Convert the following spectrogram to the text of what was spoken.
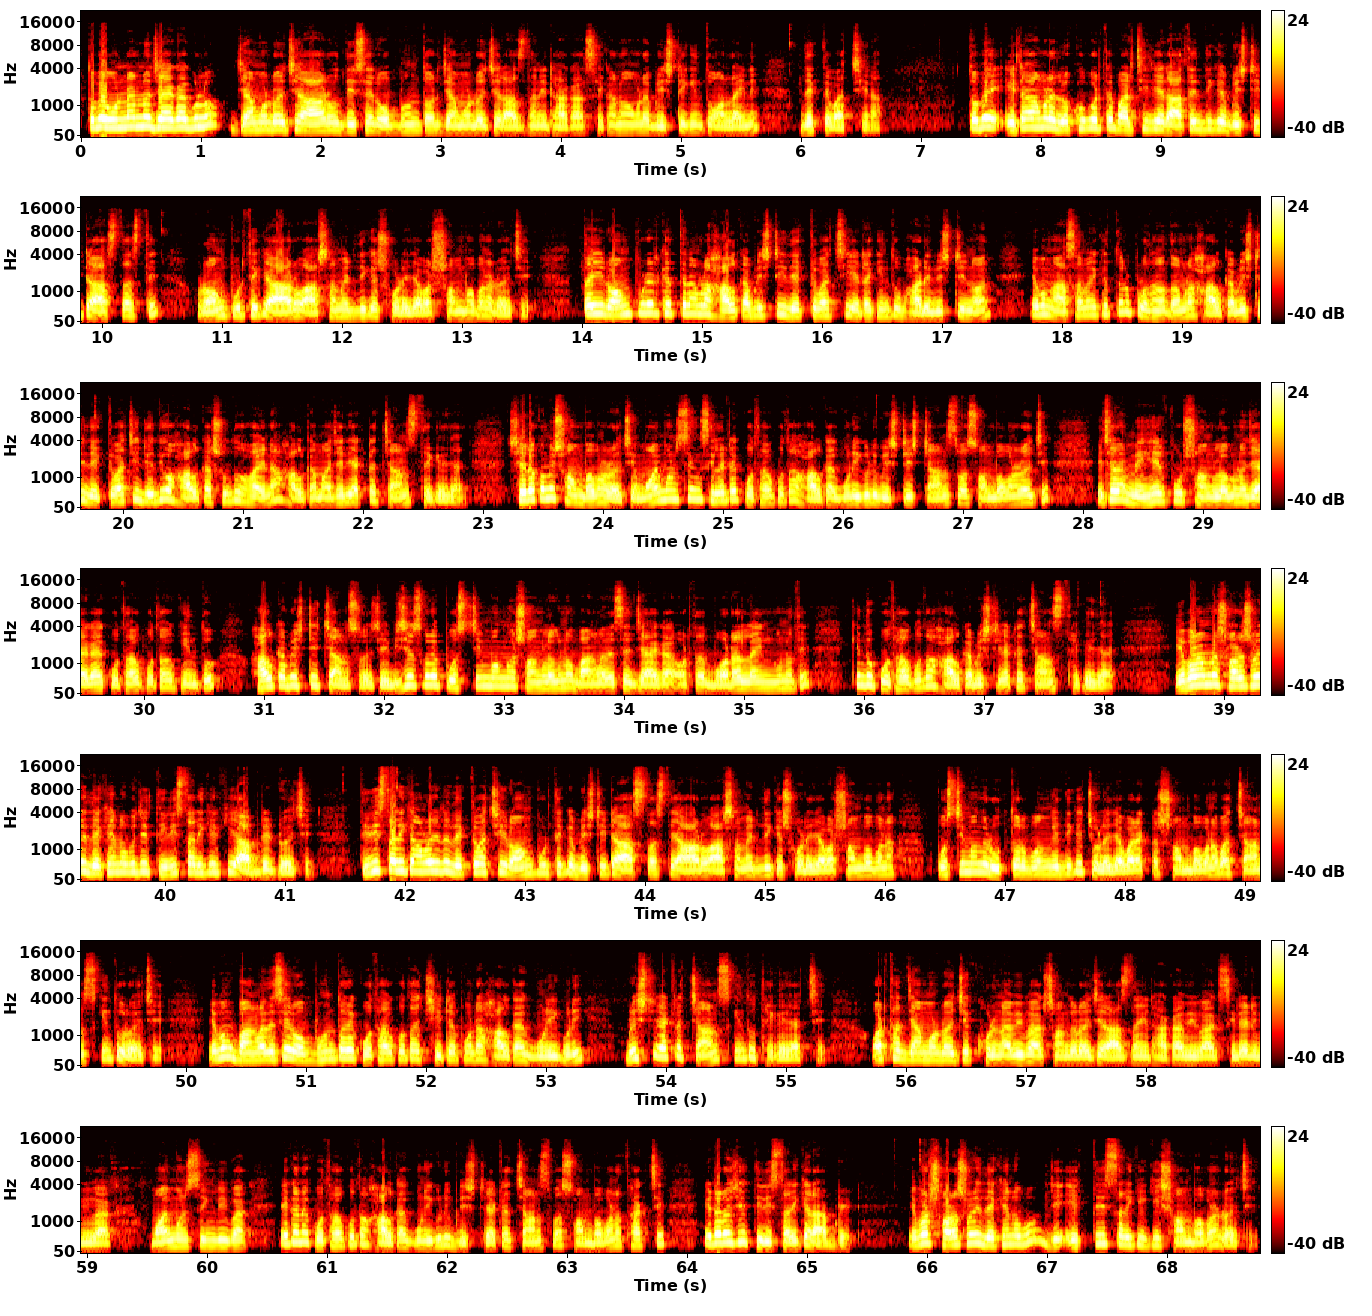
তবে অন্যান্য জায়গাগুলো, যেমন রয়েছে আরও দেশের অভ্যন্তর, যেমন রয়েছে রাজধানী ঢাকা, সেখানেও আমরা বৃষ্টি কিন্তু অনলাইনে দেখতে পাচ্ছি না। তবে এটা আমরা লক্ষ্য করতে পারছি যে রাতের দিকে বৃষ্টিটা আস্তে আস্তে রংপুর থেকে আরও আসামের দিকে সরে যাওয়ার সম্ভাবনা রয়েছে। তাই রংপুরের ক্ষেত্রে আমরা হালকা বৃষ্টি দেখতে পাচ্ছি, এটা কিন্তু ভারী বৃষ্টি নয়। এবং আসামের ক্ষেত্রেও প্রধানত আমরা হালকা বৃষ্টি দেখতে পাচ্ছি, যদিও হালকা শুধু হয় না, হালকা মাঝারি একটা চান্স থেকে যায়। সেরকমই সম্ভাবনা রয়েছে। ময়মনসিং সিলেটে কোথাও কোথাও হালকা গুঁড়ি গুঁড়ি বৃষ্টির চান্স বা সম্ভাবনা রয়েছে। এছাড়া মেহেরপুর সংলগ্ন জায়গায় কোথাও কোথাও কিন্তু হালকা বৃষ্টির চান্স রয়েছে। বিশেষ করে পশ্চিমবঙ্গ সংলগ্ন বাংলাদেশের জায়গা, অর্থাৎ বর্ডার লাইনগুলোতে কিন্তু কোথাও কোথাও হালকা বৃষ্টির একটা চান্স থেকে যায়। এবার আমরা সরাসরি দেখে নেব যে তিরিশ তারিখের কি আপডেট রয়েছে। তিরিশ তারিখে আমরা যেটা দেখতে পাচ্ছি, রংপুর থেকে বৃষ্টিটা আস্তে আস্তে আরও আসামের দিকে সরে যাওয়ার সম্ভাবনা, পশ্চিমবঙ্গের উত্তরবঙ্গের দিকে চলে যাওয়ার একটা সম্ভাবনা বা চান্স কিন্তু রয়েছে। এবং বাংলাদেশের অভ্যন্তরে কোথাও কোথাও ছিটে ফোঁটা হালকা গুঁড়ি গুঁড়ি, বৃষ্টির একটা চান্স কিন্তু থেকে যাচ্ছে। অর্থাৎ যেমন রয়েছে খুলনা বিভাগ, সঙ্গে রয়েছে রাজধানী ঢাকা বিভাগ, সিলেট বিভাগ, ময়মনসিংহ বিভাগ, এখানে কোথাও কোথাও হালকা গুঁড়ি গুঁড়ি বৃষ্টির একটা চান্স বা সম্ভাবনা থাকছে। এটা রয়েছে তিরিশ তারিখের আপডেট এবার সরাসরি দেখে নেব যে একত্রিশ তারিখে কি সম্ভাবনা রয়েছে।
